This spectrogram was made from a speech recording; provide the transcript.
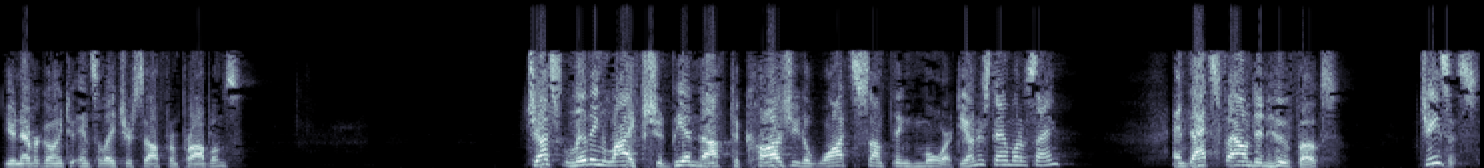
You're never going to insulate yourself from problems? Just living life should be enough to cause you to want something more. Do you understand what I'm saying? And that's found in who, folks? Jesus.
